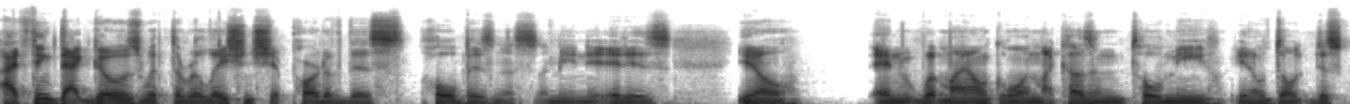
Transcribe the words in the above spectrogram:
I think that goes with the relationship part of this whole business. I mean, it is, you know, and what my uncle and my cousin told me, you know, don't just,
